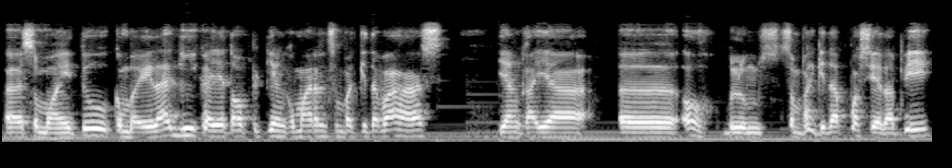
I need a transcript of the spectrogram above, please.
eh, semua itu kembali lagi kayak topik yang kemarin sempat kita bahas, yang kayak eh, oh belum sempat kita post ya, tapi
